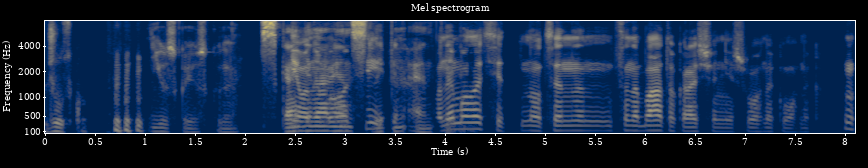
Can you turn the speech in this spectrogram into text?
Джуску. Юску, юску, да. вони Scandinavian молодці. Sleeping Ant. Вони Club. молодці, ну це, це набагато краще, ніж вогник-вогник.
